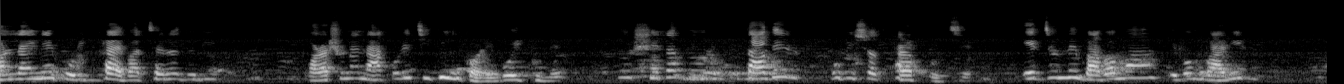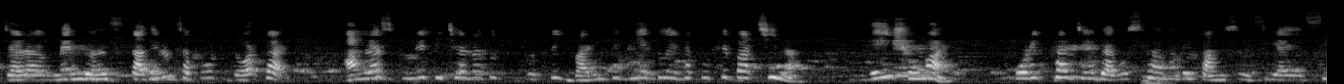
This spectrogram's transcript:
অনলাইনের পরীক্ষায় বাচ্চারা যদি পড়াশোনা না করে চিটিং করে বই খুলে, তো সেটা তাদের ভবিষ্যৎ খারাপ করছে। এর জন্যে বাবা মা এবং বাড়ির যারা মেম্বার্স তাদেরও সাপোর্ট দরকার। আমরা স্কুলের টিচাররা তো প্রত্যেক বাড়িতে গিয়ে তো এটা করতে পারছি না। এই সময় পরীক্ষার যে ব্যবস্থা আমাদের কাউন্সিল সিআইএসসি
